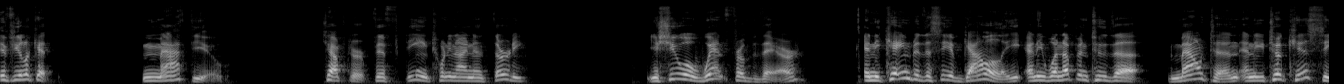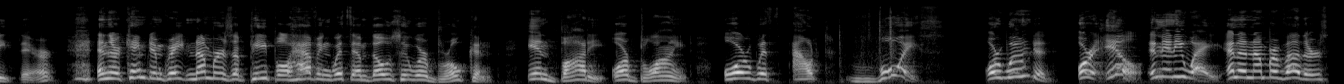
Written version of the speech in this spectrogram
If you look at Matthew chapter 15, 29 and 30, Yeshua went from there and he came to the Sea of Galilee and he went up into the mountain and he took his seat there. And there came to him great numbers of people, having with them those who were broken in body or blind or without voice or wounded or ill in any way, and a number of others.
